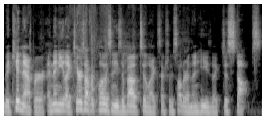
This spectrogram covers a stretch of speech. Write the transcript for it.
They kidnap her, and then he like tears off her clothes, and he's about to like sexually assault her, and then he like just stops,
